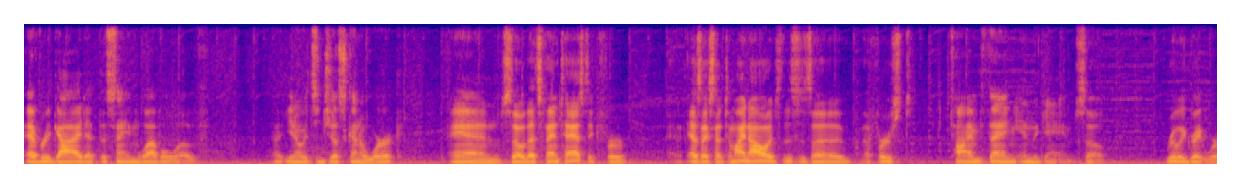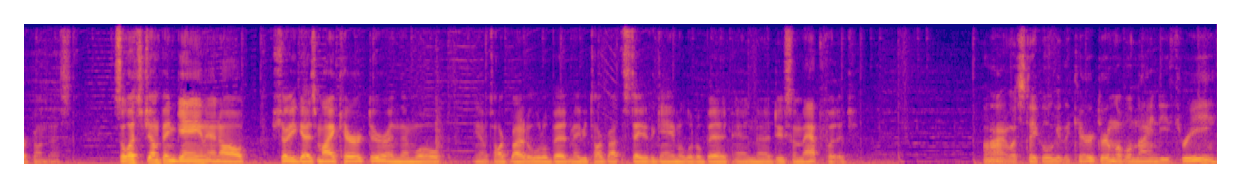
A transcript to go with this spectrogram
every guide at the same level of, uh, you know, it's just going to work. And so that's fantastic for, as I said, to my knowledge, this is a, a first time thing in the game. So really great work on this. So let's jump in game and I'll show you guys my character and then we'll, you know, talk about it a little bit, maybe talk about the state of the game a little bit and uh, do some map footage. All right, let's take a look at the character. Level 93.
